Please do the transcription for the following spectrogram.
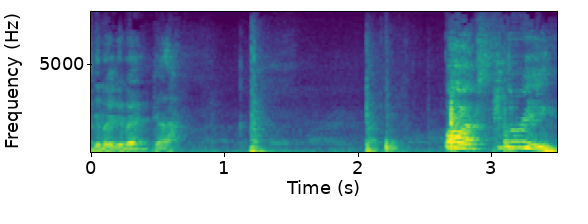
Grigorenko. Box 3.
